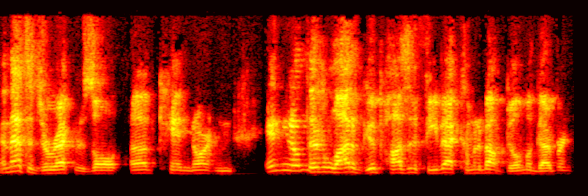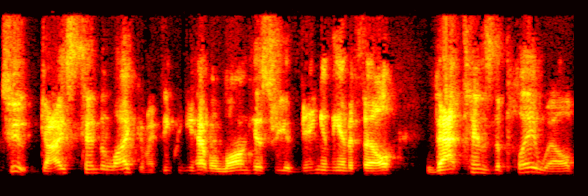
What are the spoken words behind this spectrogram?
And that's a direct result of Ken Norton. And, you know, there's a lot of good positive feedback coming about Bill McGovern, too. Guys tend to like him. I think when you have a long history of being in the NFL, that tends to play well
